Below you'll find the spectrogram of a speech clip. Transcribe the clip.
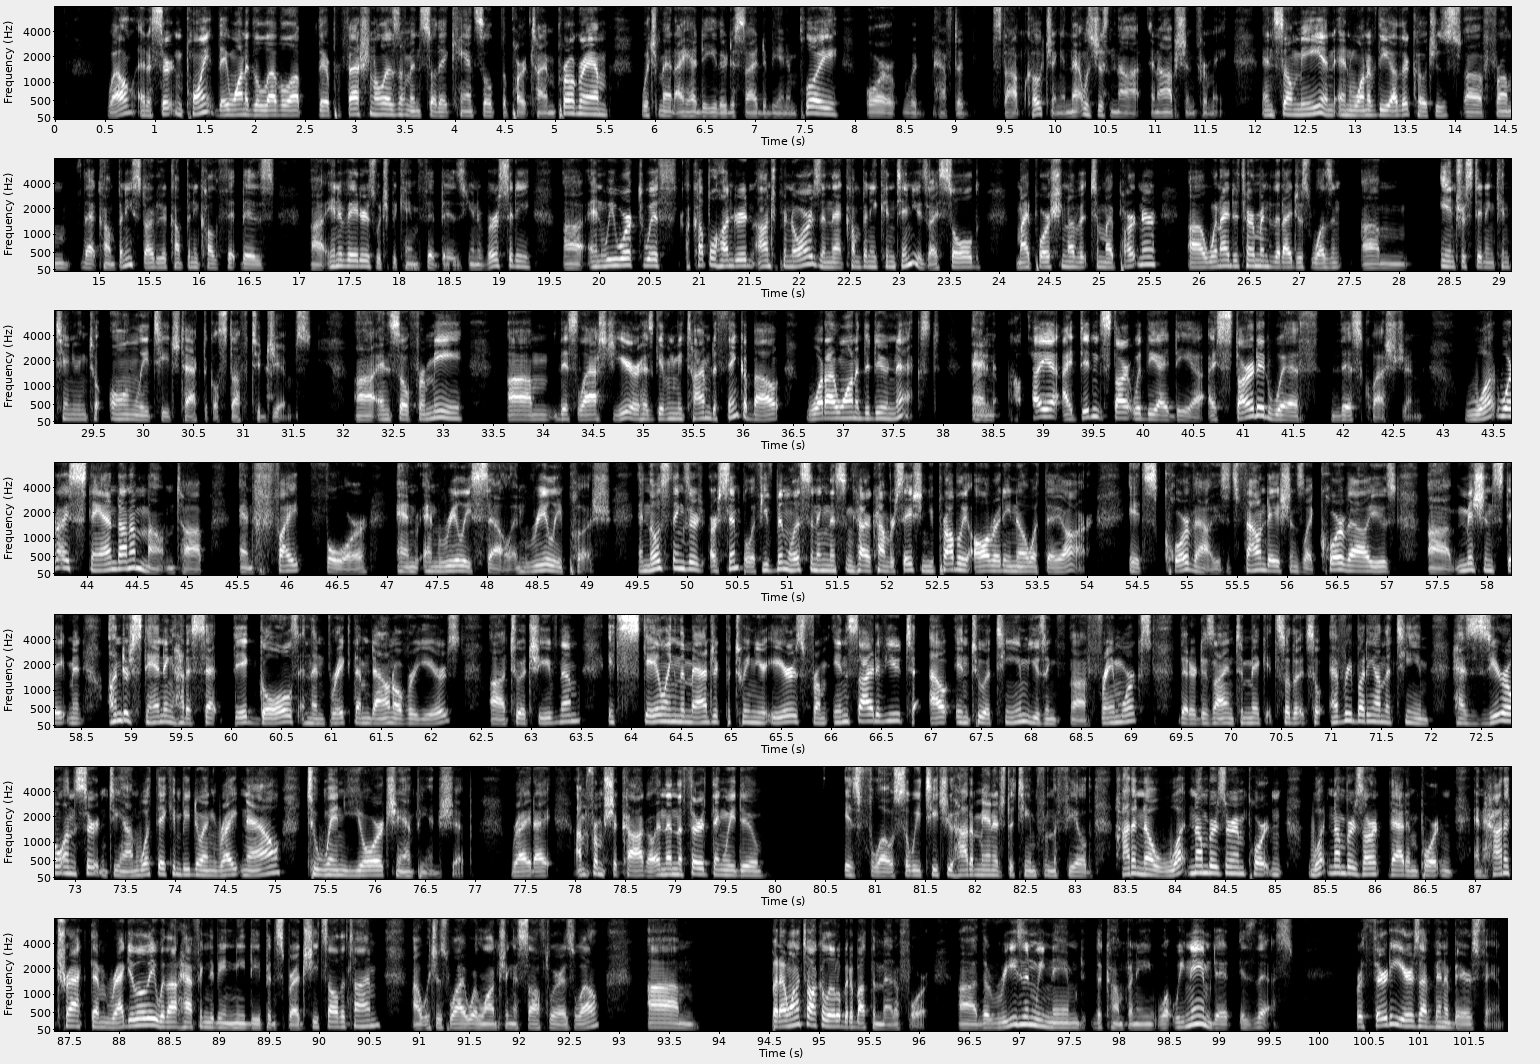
Well, at a certain point, they wanted to level up their professionalism. And so they canceled the part time program, which meant I had to either decide to be an employee or would have to stop coaching. And that was just not an option for me. And so, me and, and one of the other coaches uh, from that company started a company called FitBiz uh, Innovators, which became FitBiz University. Uh, and we worked with a couple hundred entrepreneurs, and that company continues. I sold my portion of it to my partner uh, when I determined that I just wasn't um, interested in continuing to only teach tactical stuff to gyms. Uh, and so for me, um, this last year has given me time to think about what I wanted to do next. And I'll tell you, I didn't start with the idea. I started with this question What would I stand on a mountaintop and fight for and and really sell and really push. And those things are, are simple. If you've been listening this entire conversation you probably already know what they are it's core values it's foundations like core values uh, mission statement understanding how to set big goals and then break them down over years uh, to achieve them. It's scaling the magic between your ears from inside of you to out into a team using uh, frameworks that are designed to make it so that so everybody on the team has zero uncertainty on what they can be doing right now to win your championship right? I i'm from chicago. And then the third thing we do is flow. So we teach you how to manage the team from the field, how to know what numbers are important, what numbers aren't that important, and how to track them regularly without having to be knee deep in spreadsheets all the time, uh, which is why we're launching a software as well. Um, but I want to talk a little bit about the metaphor. Uh, the reason we named the company what we named it is this. For 30 years, I've been a Bears fan.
